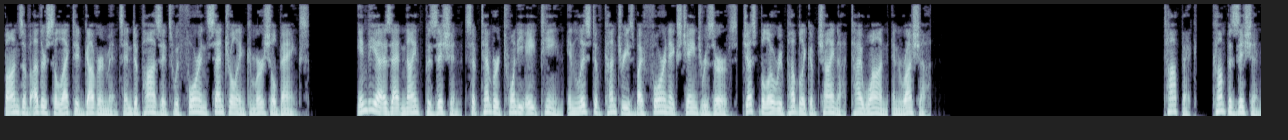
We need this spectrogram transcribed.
bonds of other selected governments and deposits with foreign central and commercial banks. India is at ninth position September 2018 in list of countries by foreign exchange reserves, just below Republic of China Taiwan and Russia. Composition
